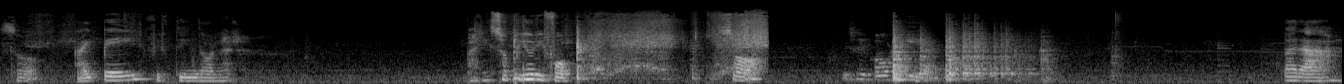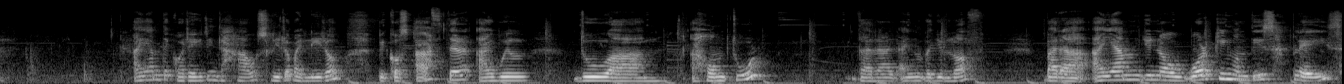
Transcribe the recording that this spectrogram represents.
So I pay $15. But it's so beautiful. So this will go here. But uh, I am decorating the house little by little because after I will do um, a home tour that I, I know that you love. But uh, I am, you know, working on this place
